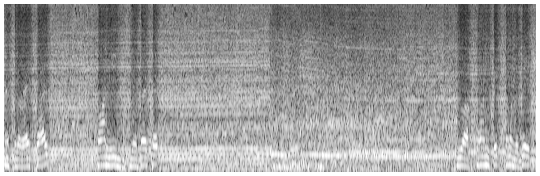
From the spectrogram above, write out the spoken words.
Thanks for the race, guys. You were very quick. You are one quick son of a bitch.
